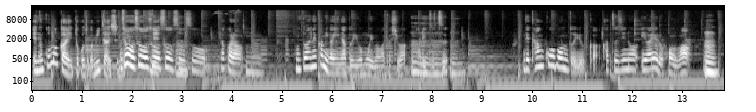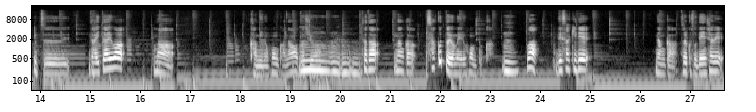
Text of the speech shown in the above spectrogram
絵の細かいとことか見たいしね。そうそうそうそうそうそう、だから、うん、本当はね紙がいいなという思いは私はありつつ、うんで単行本というか活字のいわゆる本はうんうん。普通大体はまあ紙の本かな私は、ただなんかサクッと読める本とかうん。は出先でなんかそれこそ電車で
